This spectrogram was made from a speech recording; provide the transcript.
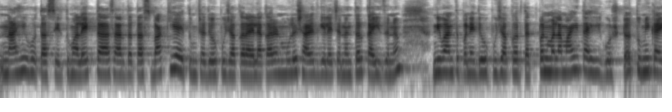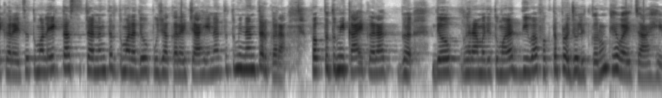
नाही होत असेल. तुम्हाला एक तास अर्धा तास बाकी आहे तुमच्या देवपूजा करायला कारण मुलं शाळेत गेल्याच्यानंतर काही जण निवांतपणे देवपूजा करतात. पण मला माहीत आहे ही गोष्ट तुम्ही काय करायचं तुम्हाला एक तासच्या नंतर तुम्हाला देवपूजा करायची आहे ना तर तुम्ही नंतर करा. फक्त तुम्ही काय करा घ देव घरामध्ये तुम्हाला दिवा फक्त प्रज्वलित करून ठेवायचा आहे.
